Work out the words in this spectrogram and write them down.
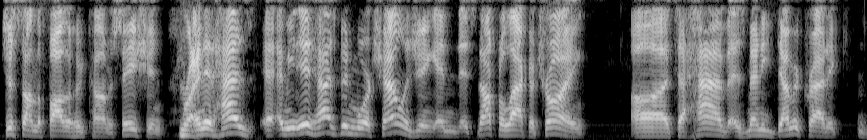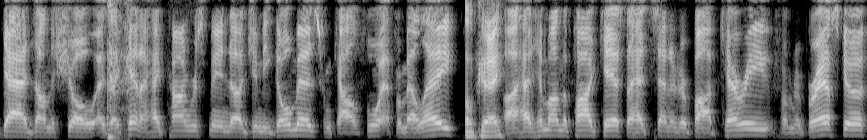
just on the fatherhood conversation. Right. And it has, I mean, it has been more challenging, and it's not for lack of trying. Uh, to have as many Democratic dads on the show as I can. I had Congressman uh, Jimmy Gomez from California, from LA. Okay. I had him on the podcast. I had Senator Bob Kerrey from Nebraska.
